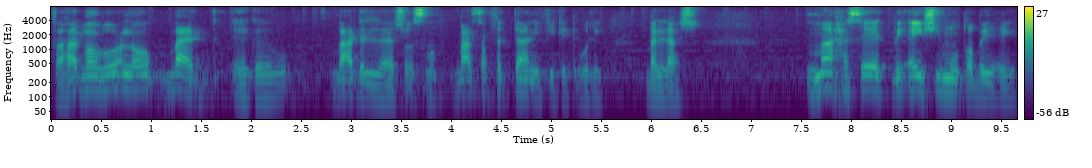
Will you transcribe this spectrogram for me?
فهذا الموضوع إنه بعد هيك بعد شو اسمه بعد الصف الثاني فيك تقولي بلش ما حسيت بأي شيء مو طبيعي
